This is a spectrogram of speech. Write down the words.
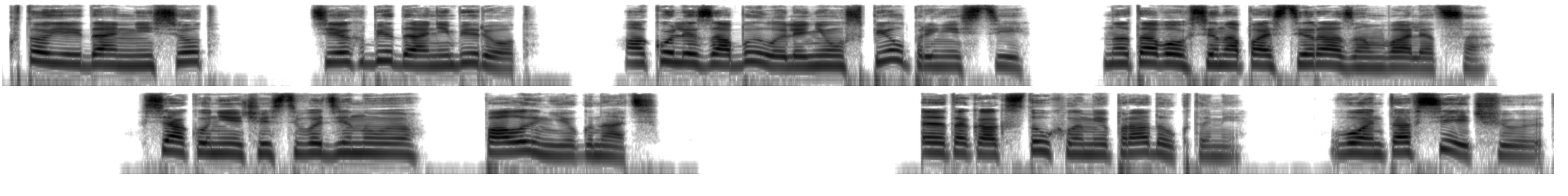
Кто ей дань несет, тех беда не берет. А коли забыл или не успел принести, на того все напасти разом валятся. Всякую нечисть водяную полынью гнать. Это как с тухлыми продуктами. Вонь-то все чуют.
